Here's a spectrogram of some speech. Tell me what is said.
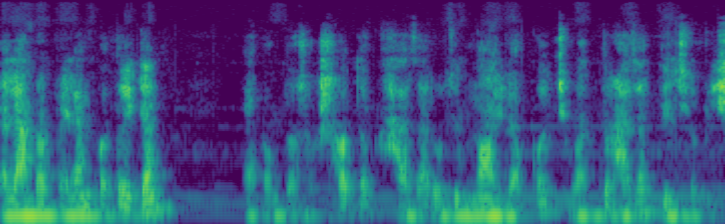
তাহলে আমরা পেলাম কত এটা? একক দশক শতক, হাজার, ওজন নয় লক্ষ, চুয়াত্তর হাজার তিনশো বিশ।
